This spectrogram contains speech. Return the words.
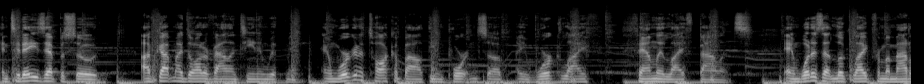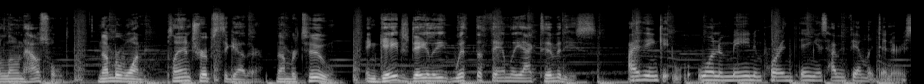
In today's episode, I've got my daughter Valentina with me, and we're going to talk about the importance of a work life, family life balance. And what does that look like from a Maddalone household? Number one, plan trips together. Number two, engage daily with the family activities. I think one of the main important thing is having family dinners.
